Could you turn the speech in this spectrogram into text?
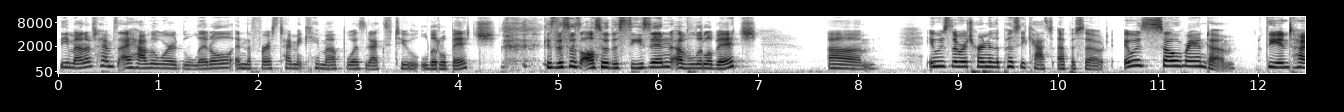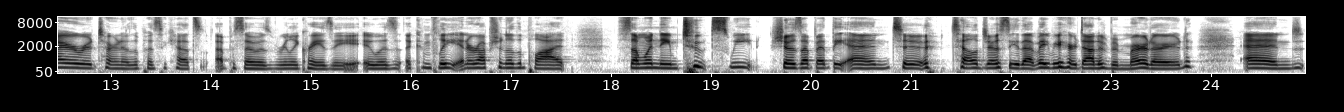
the amount of times I have the word little, and the first time it came up was next to little bitch. Because this was also the season of little bitch. Um, it was the Return of the Pussycats episode. It was so random. The entire Return of the Pussycats episode was really crazy. It was a complete interruption of the plot. Someone named Toot Sweet shows up at the end to tell Josie that maybe her dad had been murdered, and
